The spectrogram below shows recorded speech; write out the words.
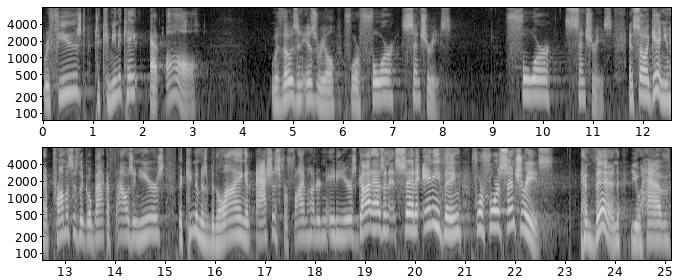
refused to communicate at all with those in Israel for four centuries. Four centuries. And so, again, you have promises that go back a thousand years. The kingdom has been lying in ashes for 580 years. God hasn't said anything for four centuries. And then you have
